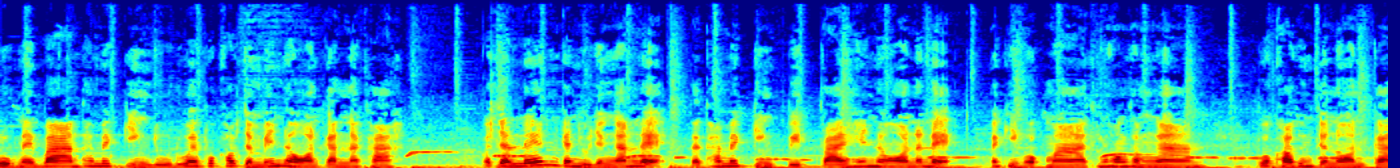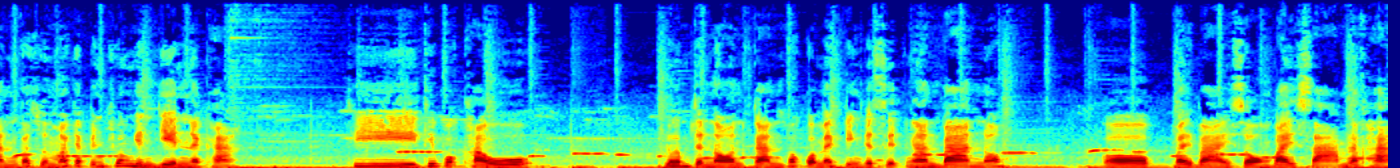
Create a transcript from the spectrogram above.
ลูกๆในบ้านถ้าแม่กิ่งอยู่ด้วย พวกเขาจะไม่นอนกันนะคะ ก็จะเล่นกันอยู่อย่างนั้นแหละ แต่ถ้าแม่กิ่งปิดไฟให้นอนนั่นแหละแม่กิ่งออกมาที่ห้องทำงาน พวกเขาถึงจะนอนกัน ก็ส่วนมากจะเป็นช่วงเย็นๆนะคะที่ที่พวกเขา เริ่มจะนอนกันเพราะกว่าแม่กิ่งจะเสร็จงานบ้านเนาะก็บ่ายบ่ายสองบ่ายสามแล้วค่ะ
